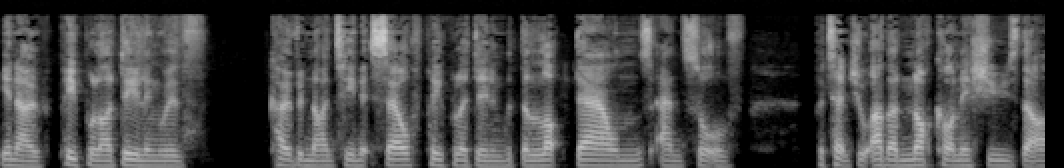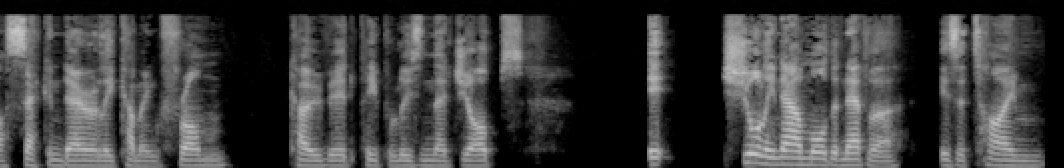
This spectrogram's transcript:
You know, people are dealing with COVID nineteen itself. People are dealing with the lockdowns and sort of potential other knock on issues that are secondarily coming from COVID. People losing their jobs It surely now more than ever is a time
